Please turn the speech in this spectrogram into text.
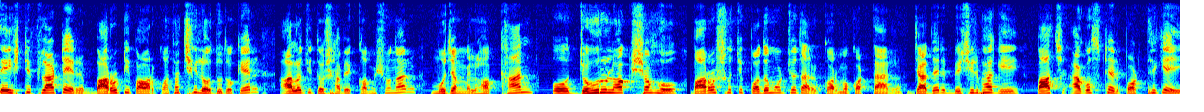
তেইশটি ফ্ল্যাটের বারোটি পাওয়ার কথা ছিল দুদকের, আলোচিত সাবেক কমিশনার মোজাম্মেল হক খান ও জহুরুল হক সহ বারো সচিব পদমর্যাদার কর্মকর্তার, যাদের বেশিরভাগই পাঁচ আগস্টের পর থেকেই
